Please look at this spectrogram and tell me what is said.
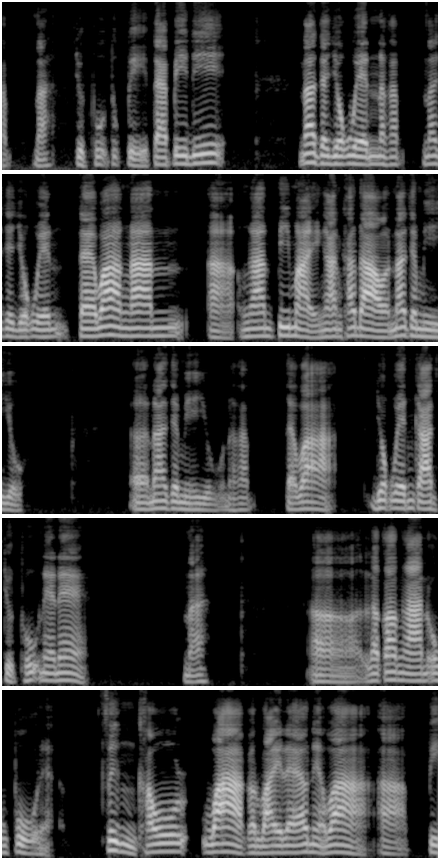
ครับนะจุดพลุทุกปี แต่ปีนี้น่าจะยกเว้นนะครับ น่าจะยกเว้น แต่ว่างานอ่างานปีใหม่ งานข้าวดาวน่าจะมีอยู่เออน่าจะมีอยู่นะครับ แต่ว่ายกเว้นการจุดพลุแน่ๆนะเออแล้วก็งานองค์ปู่เนี่ย ซึ่งเขาว่ากันไว้แล้วเนี่ยว่าอ่าปี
